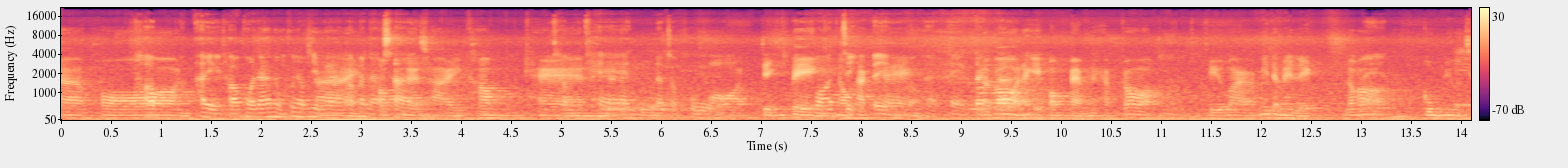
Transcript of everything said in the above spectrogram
ดาพท็อปรไผ่ท็อปหัวหน้าหนุ่มผู้นำทีมใช่งานท็อปพนาท็อปชัยนาชัย คำ แคนคำแคนฟนัทภูมิอร์ดเจ๋งเปงฟอสน้องจิกฮักเป้งแพงน้องฮักแพงแล้วก็นางเอกปอมแปมนะครับ ก็ถือว่ามีแต่เมเล็ก แล้วก็แม่กลุ่มนิวเจ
